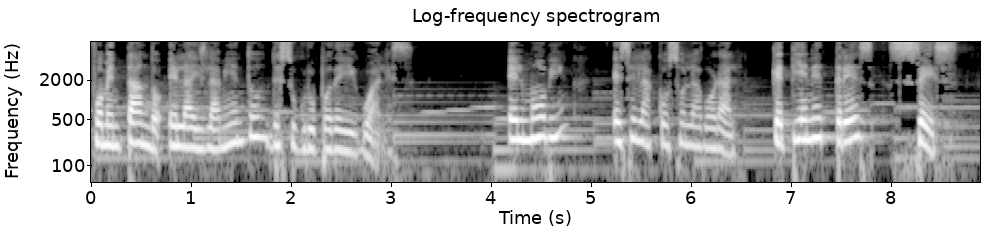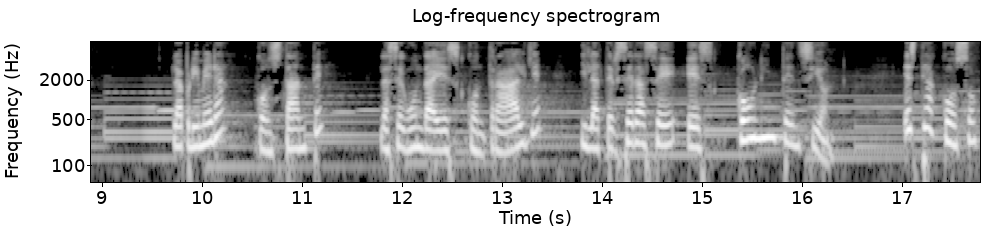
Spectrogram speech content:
fomentando el aislamiento de su grupo de iguales. El mobbing es el acoso laboral, que tiene tres Cs. La primera, constante, la segunda es contra alguien y la tercera C es con intención. Este acoso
